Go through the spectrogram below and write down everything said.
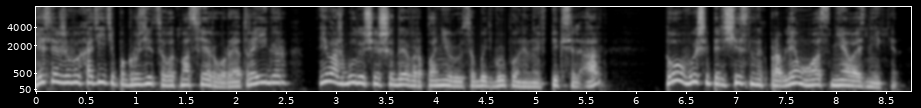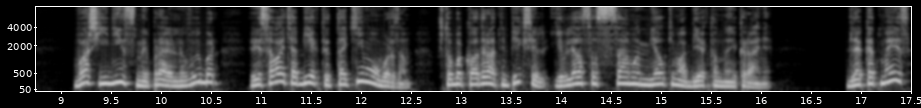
Если же вы хотите погрузиться в атмосферу ретро-игр, и ваш будущий шедевр планируется быть выполненным в пиксель-арт, то вышеперечисленных проблем у вас не возникнет. Ваш единственный правильный выбор — рисовать объекты таким образом, чтобы квадратный пиксель являлся самым мелким объектом на экране. Для CatMaze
